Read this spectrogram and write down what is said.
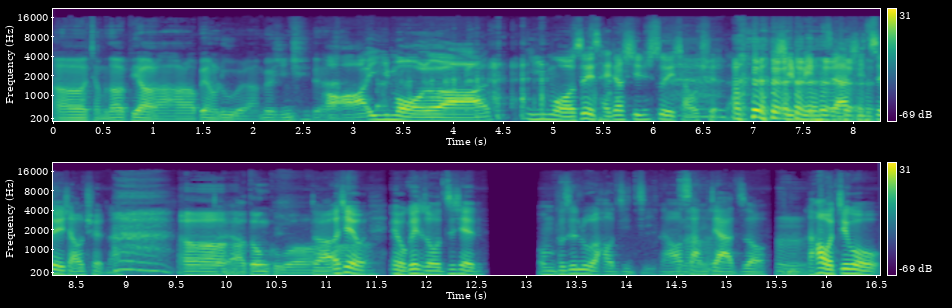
呃，抢不到票啦，好了，不想录了啦，没有兴趣的啦。哦，emo 了啊，emo，所以才叫心碎小犬啊，新名字啊，心碎小犬啊。呃，对啊好痛苦哦。对啊，而且，哎、我跟你说，我之前我们不是录了好几集，然后上架之后，嗯，然后我结果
